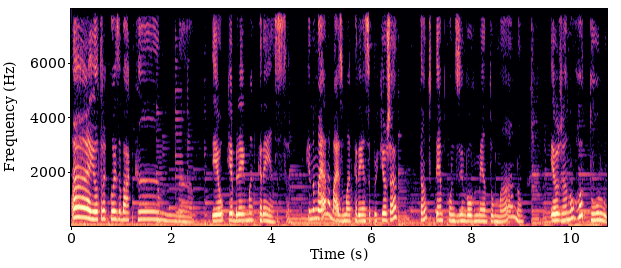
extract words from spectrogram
Ah, e outra coisa bacana, eu quebrei uma crença, que não era mais uma crença, porque eu já tanto tempo com desenvolvimento humano, eu já não rotulo,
